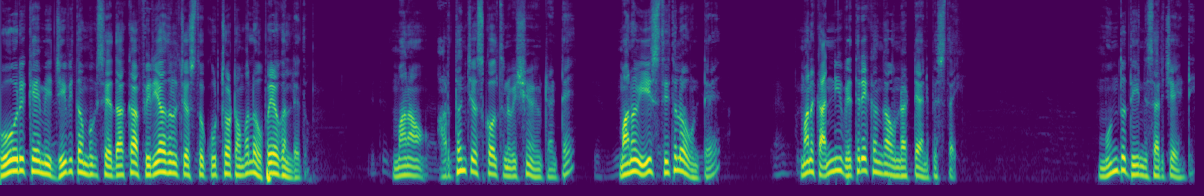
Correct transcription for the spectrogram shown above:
ఊరికే మీ జీవితం ముగిసేదాకా ఫిర్యాదులు చేస్తూ కూర్చోవటం వల్ల ఉపయోగం లేదు. మనం అర్థం చేసుకోవాల్సిన విషయం ఏమిటంటే మనం ఈ స్థితిలో ఉంటే మనకు అన్నీ వ్యతిరేకంగా ఉన్నట్టే అనిపిస్తాయి. ముందు దీన్ని సరిచేయండి.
